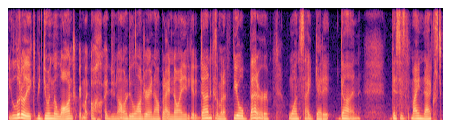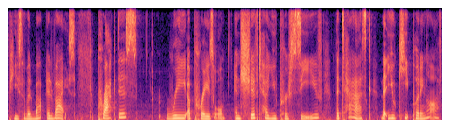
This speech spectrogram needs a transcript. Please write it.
Literally, it could be doing the laundry. I'm like, oh, I do not want to do the laundry right now, but I know I need to get it done because I'm going to feel better once I get it done this is my next piece of adv- advice. Practice reappraisal and shift how you perceive the task that you keep putting off.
